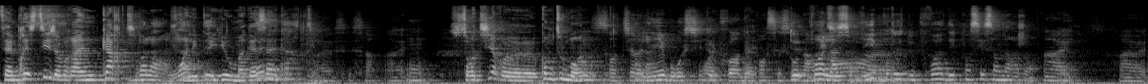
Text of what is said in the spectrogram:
C'est un prestige d'avoir une carte. voilà, là, aller t'es- payer au magasin. une carte. Ouais, c'est ça. Sentir euh, comme tout le monde. Se sentir Voilà. libre aussi de pouvoir ouais. dépenser son De- argent. voilà, euh, libre de, de pouvoir dépenser son argent. Ouais, ouais, ouais.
